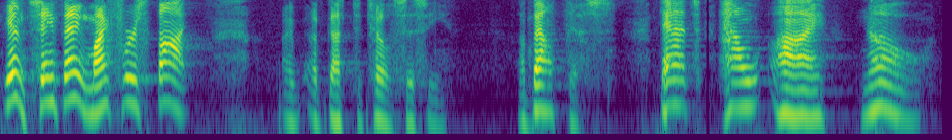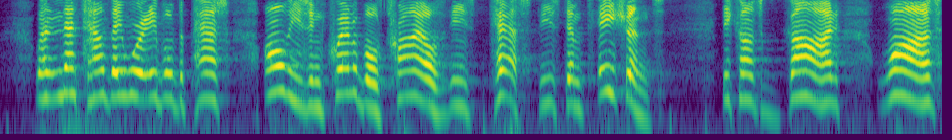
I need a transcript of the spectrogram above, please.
Again, same thing. My first thought, I've got to tell Sissy about this. That's how I know. And that's how they were able to pass all these incredible trials, these tests, these temptations, because God was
